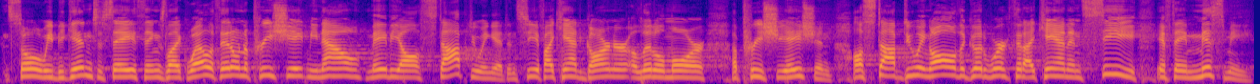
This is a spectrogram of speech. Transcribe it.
And so we begin to say things like, well, if they don't appreciate me now, maybe I'll stop doing it and see if I can't garner a little more appreciation. I'll stop doing all the good work that I can and see if they miss me.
